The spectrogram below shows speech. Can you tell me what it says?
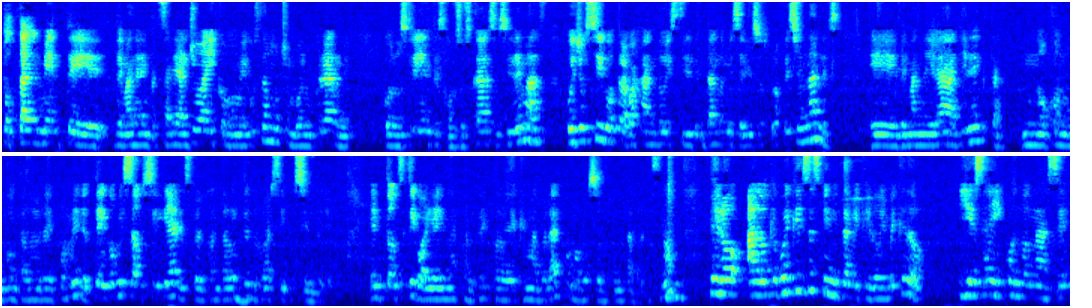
totalmente de manera empresarial. Yo ahí, como me gusta mucho involucrarme con los clientes, con sus casos y demás, pues yo sigo trabajando y dando mis servicios profesionales. Eh, de manera directa, no con un contador de por medio. Tengo mis auxiliares, pero el contador de lugar sigo siendo yo. Entonces, digo, ahí hay una parte todavía que madurar como dos son contadores, ¿no? Pero a lo que voy que esa espinita me quedó y me quedó, y es ahí cuando nace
